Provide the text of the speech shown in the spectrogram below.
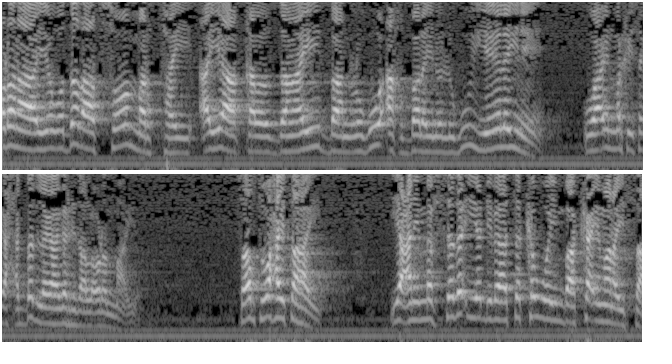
odhanaayo waddadaad soo martay ayaa qaldanayd baan lagu aqbalayn lagu yeelayne waa in markaysaga xabad lagaaga ridaa la odhan maayo. Sababtu waxay tahay yacni mafsado iyo dhibaato ka weyn baa ka imanaysa.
